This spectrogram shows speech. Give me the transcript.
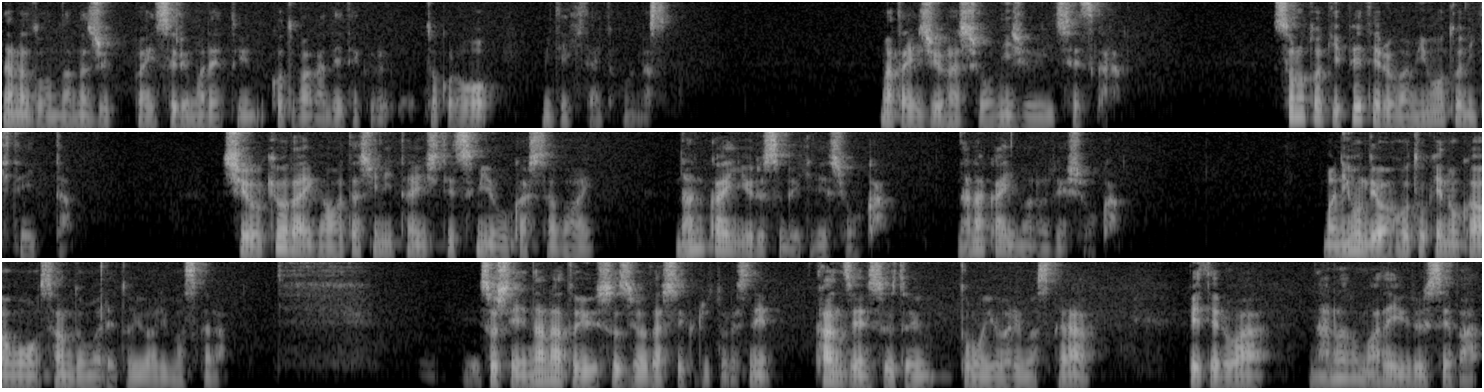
7度を70倍するまでという言葉が出てくるところを見ていきたいと思います。マタイ18章21節から。その時ペテロが身元に来ていった。主よ兄弟が私に対して罪を犯した場合、何回許すべきでしょうか ?7 回まででしょうか？まあ、日本では仏の顔も3度までと言われますから、そして7という数字を出してくるとですね、完全数とも言われますから、ペテロは7度まで許せば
